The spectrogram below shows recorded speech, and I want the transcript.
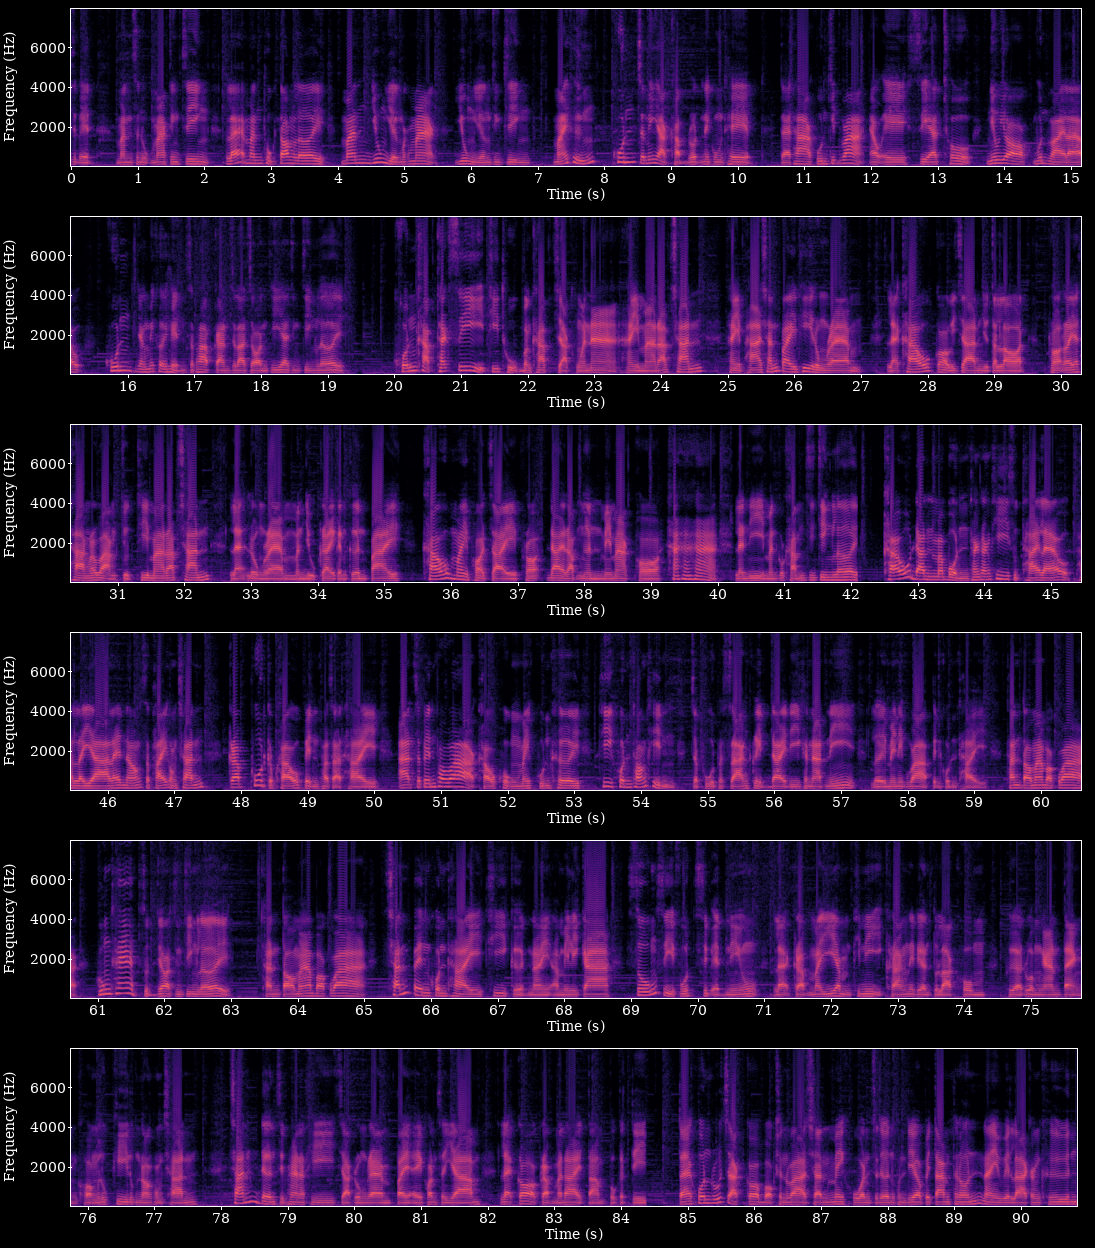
2021 มันสนุกมากจริงๆ และมันถูกต้องเลย มันยุ่งเหยิงมากๆ ยุ่งเหยิงจริง ๆ หมายถึงคุณจะไม่อยากขับรถในกรุงเทพ แต่ถ้าคุณคิดว่า LA Seattle นิวยอร์กวุ่นวายแล้ว คุณยังไม่เคยเห็นสภาพการจราจรที่แย่จริง ๆ เลยคนขับแท็กซี่ที่ถูกบังคับจากหัวหน้าให้มารับฉัน ให้พาฉันไปที่โรงแรม และเขาก็วิจารณ์อยู่ตลอด เพราะระยะทางระหว่างจุดที่มารับฉัน และโรงแรมมันอยู่ใกล้กันเกินไป เขาไม่พอใจเพราะได้รับเงินไม่มากพอ ฮ่าฮ่าฮ่าและนี่มันก็ขำจริง ๆ เลย เขาดันมาบ่นทั้งๆทที่สุดท้ายแล้ว ภรรยาและน้องสะพ้ยของฉัน กลับพูดกับเขาเป็นภาษาไทย อาจจะเป็นเพราะว่าเขาคงไม่คุ้นเคย ที่คนท้องถิ่นจะพูดภาษาอังกฤษได้ดีขนาดนี้ เลยไม่นึกว่าเป็นคนไทย ท่านต่อมาบอกว่า กรุงเทพสุดยอดจริง ๆ เลย ท่านต่อมาบอกว่า ฉันเป็นคนไทยที่เกิดในอเมริกา สูง 4 ฟุต 11 นิ้ว และกลับมาเยี่ยมที่นี่อีกครั้งในเดือนตุลาคม เพื่อร่วมงานแต่งของลูกพี่ลูกน้องของฉัน ฉันเดิน 15 นาทีจากโรงแรมไปไอคอนสยาม และก็กลับมาได้ตามปกติ แต่คนรู้จักก็บอกฉันว่าฉันไม่ควรจะเดินคนเดียวไปตามถนนในเวลากลางคืน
